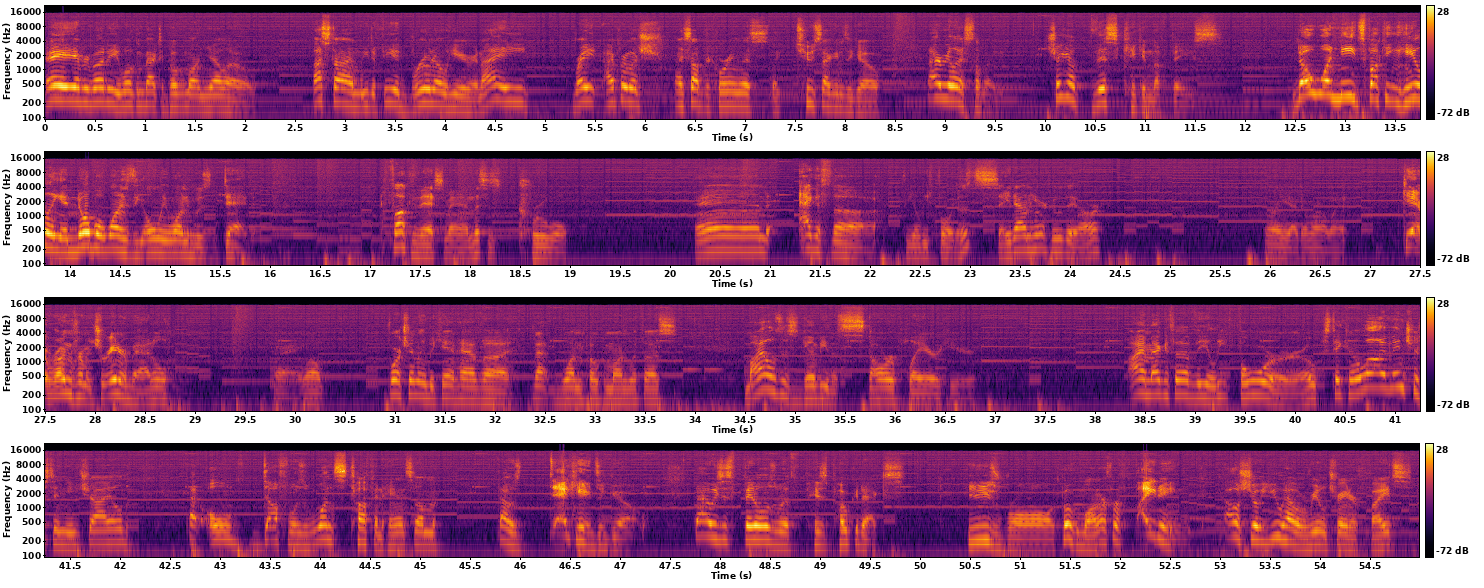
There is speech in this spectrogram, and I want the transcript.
Hey everybody, welcome back to Pokemon Yellow. Last time we defeated Bruno here, and I, right, I pretty much, I stopped recording this like two seconds ago, and I realized something. Check out this kick in the face. No one needs fucking healing, and Noble One is the only one who is dead. Fuck this, man. This is cruel. And Agatha, the Elite Four. Does it say down here who they are? Oh yeah, don't run away. Can't run from a trainer battle. Alright, well, fortunately we can't have uh, that one Pokemon with us. Miles is going to be the star player here. I am Agatha of the Elite Four. Oak's taking a lot of interest in you, child. That old Duff was once tough and handsome. That was decades ago. Now he just fiddles with his Pokedex. He's wrong. Pokemon are for fighting. I'll show you how a real trainer fights.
